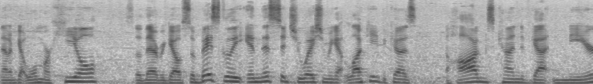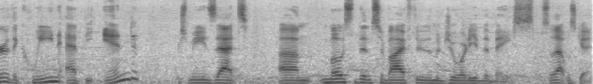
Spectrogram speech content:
Then I've got one more heal. So there we go. So basically, in this situation, we got lucky because the hogs kind of got near the queen at the end, which means that um, most of them survived through the majority of the base. So that was good.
